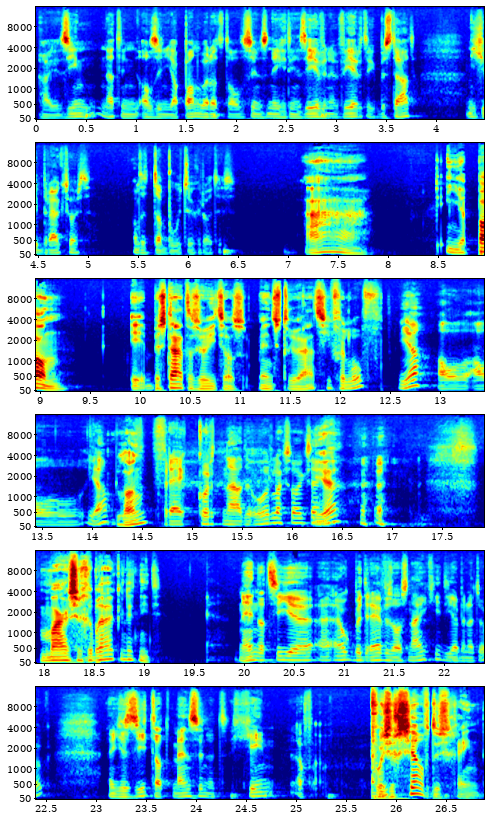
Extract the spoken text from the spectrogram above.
ga je zien, net in, als in Japan, waar het al sinds 1947 bestaat, niet gebruikt wordt, omdat het taboe te groot is. Ah, in Japan bestaat er zoiets als menstruatieverlof? Ja, al, al ja. lang. Vrij kort na de oorlog zou ik zeggen. Ja? maar ze gebruiken het niet. Nee, dat zie je. En ook bedrijven zoals Nike, die hebben het ook. En je ziet dat mensen het geen. Of, Voor zichzelf dus geen.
